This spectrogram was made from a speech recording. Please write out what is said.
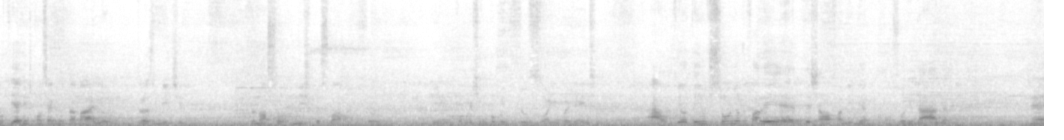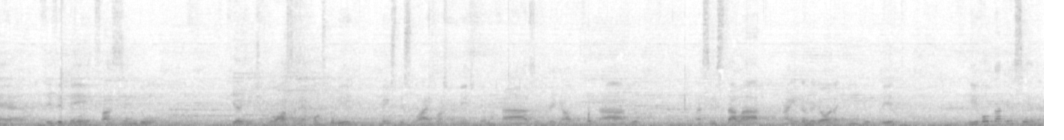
o que a gente consegue no trabalho transmite pro nosso nicho pessoal. E compartilha um pouco do seu sonho com a gente. Ah, o que eu tenho de sonho, é eu falei, é deixar uma família consolidada, né? Viver bem, fazendo o que a gente gosta, né? Construir bens pessoais, logicamente, ter uma casa legal, confortável, para se instalar ainda melhor aqui em Rio Preto e voltar a crescer, né?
